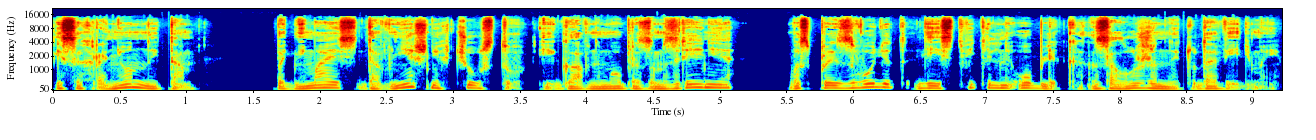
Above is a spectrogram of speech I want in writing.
и сохраненный там — поднимаясь до внешних чувств и, главным образом, зрения, воспроизводит действительный облик, заложенный туда ведьмой.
